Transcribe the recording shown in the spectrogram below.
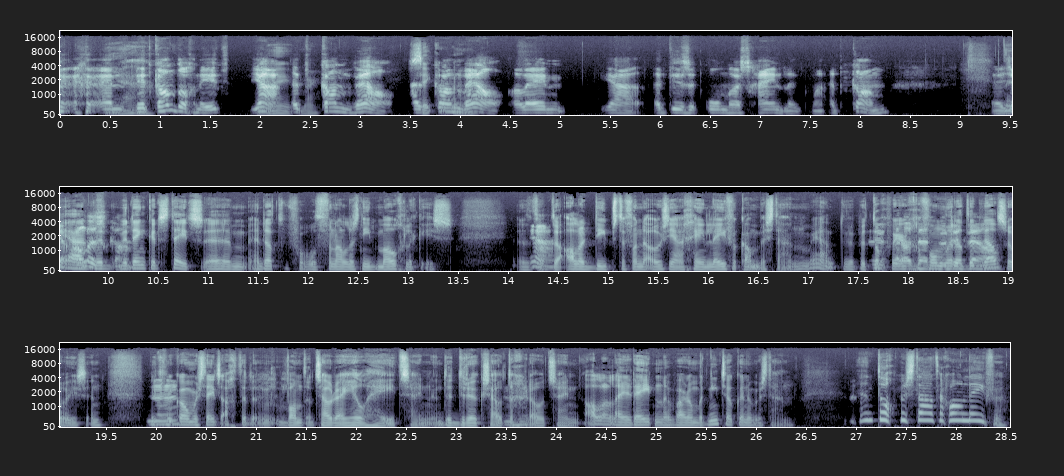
en Ja. dit kan toch niet? Ja, Nee, het maar- kan wel. Het Zeker kan wel. wel. Alleen, ja, het is het onwaarschijnlijk, maar het kan. Je, Nou ja, alles we, kan. we denken het steeds. en dat bijvoorbeeld van alles niet mogelijk is. Dat Ja. op de allerdiepste van de oceaan geen leven kan bestaan. Maar ja, we hebben toch Ja, weer oh, gevonden dat het het wel zo is. En we Mhm. komen er steeds achter, de- want het zou daar heel heet zijn. De druk zou te Mhm. groot zijn. Allerlei redenen waarom het niet zou kunnen bestaan. En toch bestaat er gewoon leven,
